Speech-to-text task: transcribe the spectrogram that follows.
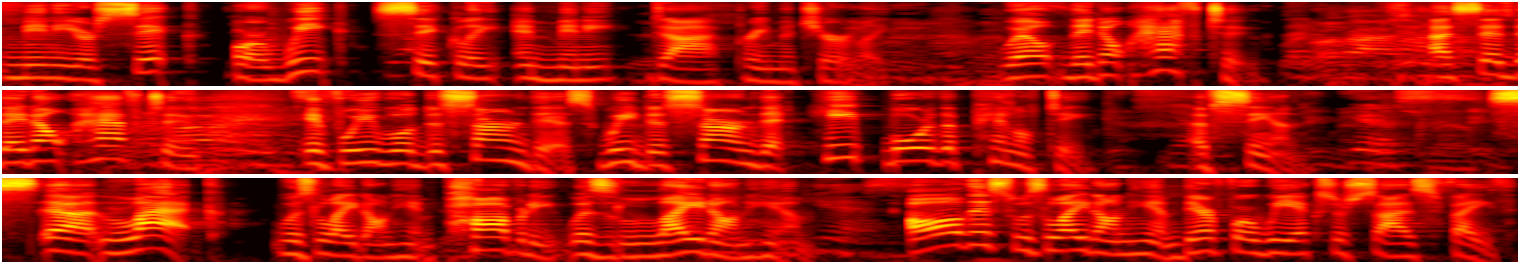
many are sick or weak, sickly, and many die prematurely. Well, they don't have to. I said they don't have to if we will discern this. We discern that He bore the penalty of sin. Yes. Uh, lack was laid on him, poverty was laid on him. All this was laid on him. Therefore, we exercise faith.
